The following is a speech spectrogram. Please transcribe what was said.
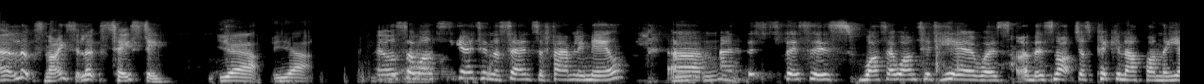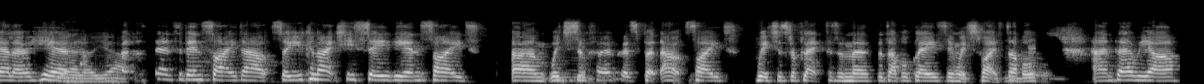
it looks nice. It looks tasty. Yeah, yeah. I also uh, want to get in the sense of family meal, um, Mm, mm. and this this is what I wanted here was um, it's not just picking up on the yellow here, Yellow, yeah. but the sense of inside out. So you can actually see the inside, um, which is in focus, but outside, which is reflected in the the double glazing, which is why it's double. And there we are.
